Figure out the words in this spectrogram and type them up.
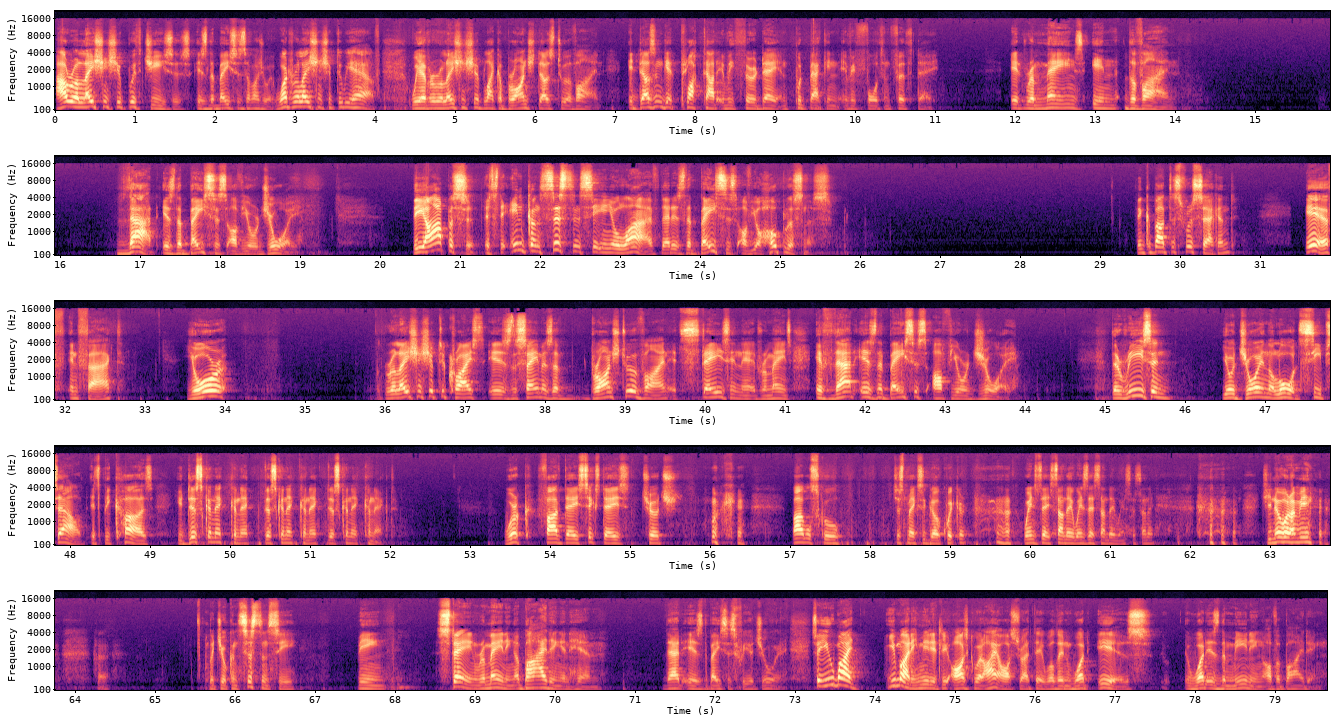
Our relationship with Jesus is the basis of our joy. What relationship do we have? We have a relationship like a branch does to a vine. It doesn't get plucked out every third day and put back in every fourth and fifth day. It remains in the vine. That is the basis of your joy. The opposite, it's the inconsistency in your life that is the basis of your hopelessness. Think about this for a second. If, in fact, your relationship to Christ is the same as a branch to a vine, it stays in there, it remains. If that is the basis of your joy, the reason your joy in the Lord seeps out, it's because you disconnect, connect, disconnect, connect, disconnect, connect. Work five days, six days, church, Bible school, just makes it go quicker. Wednesday, Sunday, Wednesday, Sunday, Wednesday, Sunday. Do you know what I mean? but your consistency being staying, remaining, abiding in Him, that is the basis for your joy. So you might you might immediately ask what I asked right there. Well, then what is what is the meaning of abiding?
